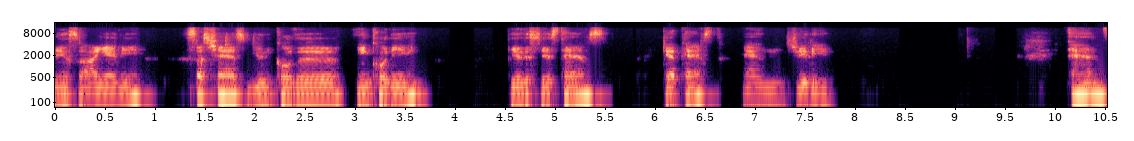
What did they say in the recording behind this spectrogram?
Linux IME, such as Unicode encoding, build systems, gettext, and GD. And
